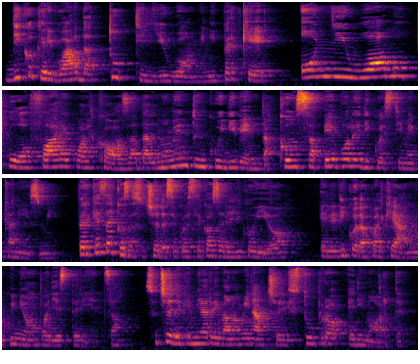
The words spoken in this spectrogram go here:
Dico che riguarda tutti gli uomini perché ogni uomo può fare qualcosa dal momento in cui diventa consapevole di questi meccanismi. Perché sai cosa succede se queste cose le dico io? E le dico da qualche anno, quindi ho un po' di esperienza. Succede che mi arrivano minacce di stupro e di morte.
